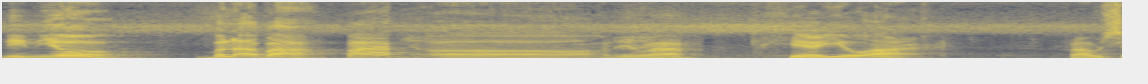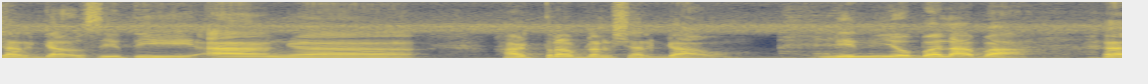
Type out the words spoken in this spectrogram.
Nino Balaba. Pak. Oh, di ba? Here you are. From Siargao City, ang ah, heartthrob ng Siargao. Nino Balaba.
